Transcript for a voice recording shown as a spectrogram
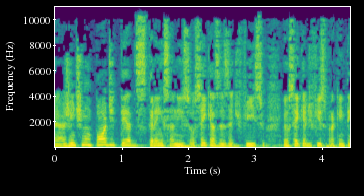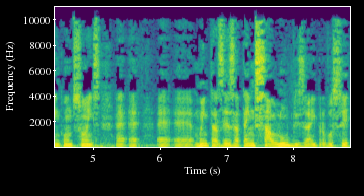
É, a gente não pode ter a descrença nisso. Eu sei que às vezes é difícil, eu sei que é difícil para quem tem condições, é, é, é, é, muitas vezes até insalubres aí para você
